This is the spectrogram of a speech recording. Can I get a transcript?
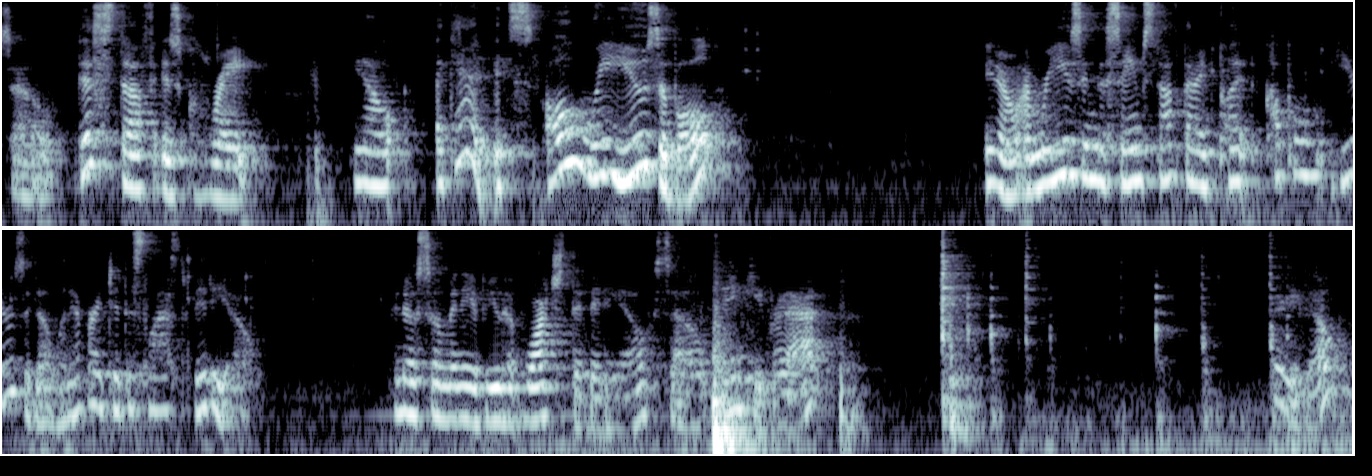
So this stuff is great. You know, again, it's all reusable. You know, I'm reusing the same stuff that I put a couple years ago whenever I did this last video. I know so many of you have watched the video, so thank you for that. There you go.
